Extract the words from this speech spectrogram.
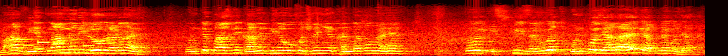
वहाँ वियतनाम में भी लोग लड़ रहे हैं, उनके पास भी खाने पीने को कुछ नहीं है, खंडकों में है तो इसकी ज़रूरत उनको ज़्यादा है कि अपने को ज़्यादा है?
